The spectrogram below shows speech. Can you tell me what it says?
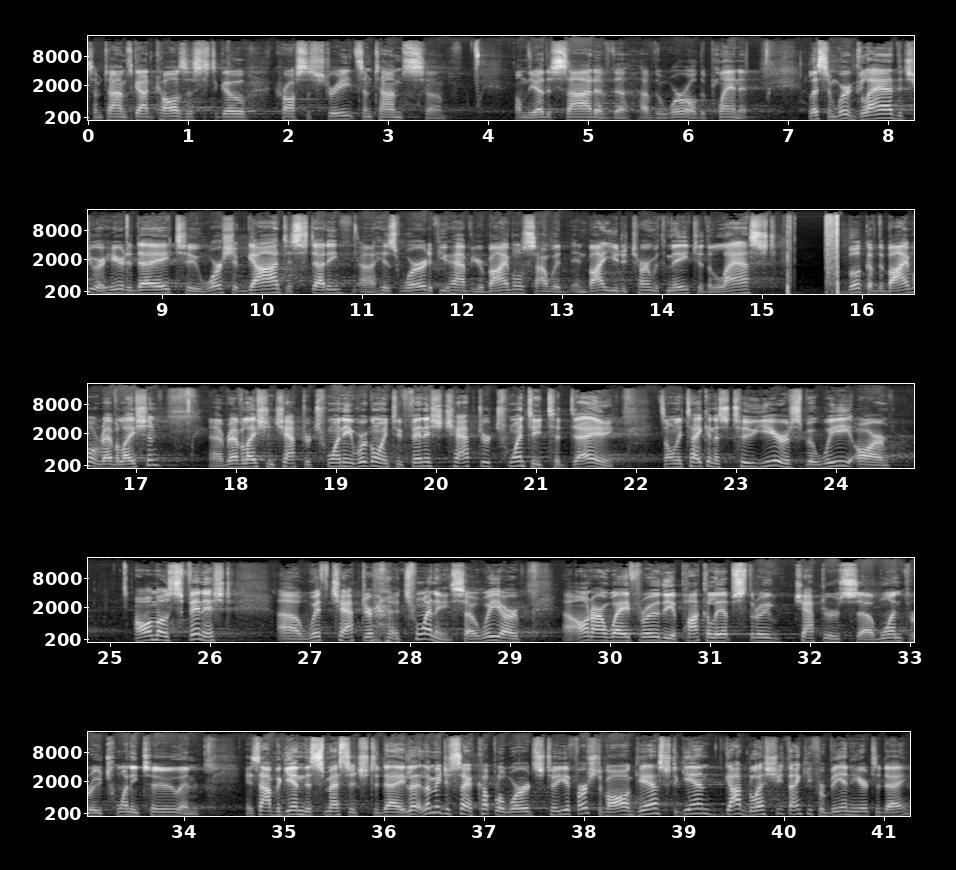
Sometimes God calls us to go across the street, sometimes uh, on the other side of the, of the world, the planet. Listen, we're glad that you are here today to worship God, to study uh, His Word. If you have your Bibles, I would invite you to turn with me to the last book of the Bible, Revelation. Uh, Revelation chapter 20. We're going to finish chapter 20 today. It's only taken us two years, but we are almost finished uh, with chapter 20. So we are uh, on our way through the apocalypse through chapters uh, 1 through 22. And as I begin this message today, let, let, me just say a couple of words to you. First of all, guest, again, God bless you. Thank you for being here today.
